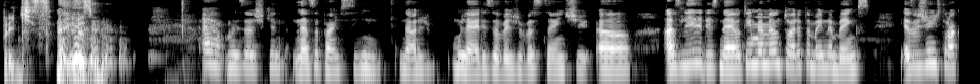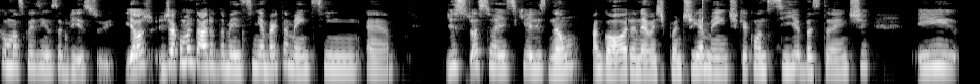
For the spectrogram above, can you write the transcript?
preguiça mesmo. é, mas eu acho que nessa parte, sim, na área de mulheres, eu vejo bastante. Uh, as líderes, né? Eu tenho minha mentora também na Banks, e às vezes a gente troca umas coisinhas sobre isso. E elas já comentaram também, assim, abertamente, sim, é, de situações que eles, não agora, né? Mas, tipo, antigamente, que acontecia bastante. E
